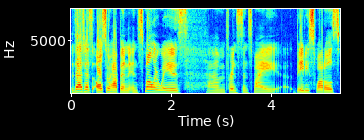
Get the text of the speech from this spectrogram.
that has also happened in smaller ways. Um, for instance, my uh, baby swaddles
